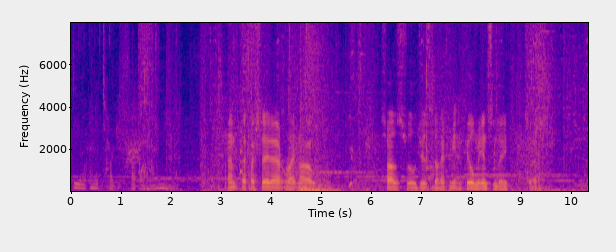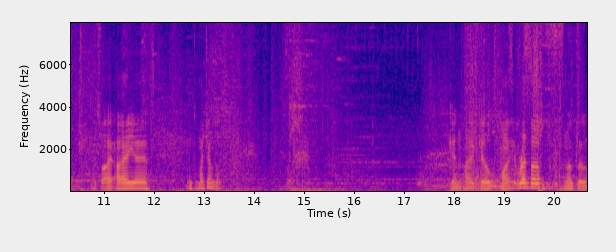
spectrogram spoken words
steel and a target are all I need. And if I stay there right now, Sylas will just dive me and kill me instantly. So that's why I uh, went to my jungle. Can I kill my red buff? No clue.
